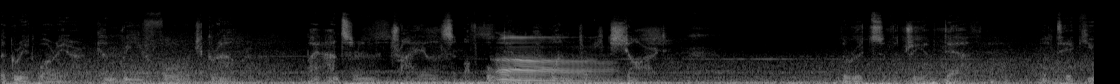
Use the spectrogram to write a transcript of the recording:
the great warrior can reforge Gramr by answering the trials of Odin, one for each ah. shard. The roots of the tree of death will take you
